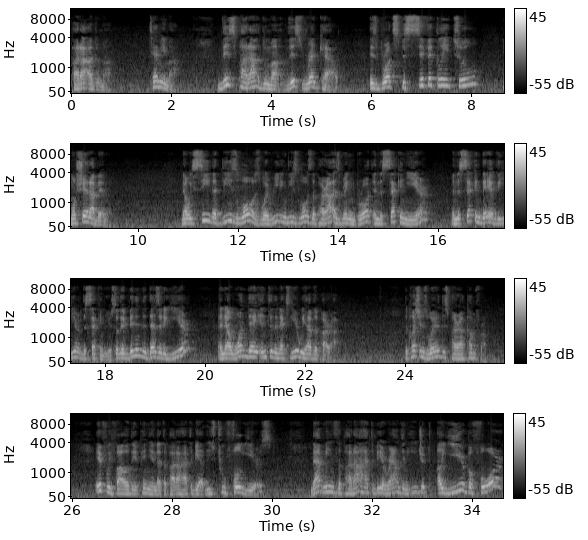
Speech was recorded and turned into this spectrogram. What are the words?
para aduma, temima. This para aduma, this red cow, is brought specifically to Moshe Rabbeinu. Now we see that these laws, we're reading these laws, the para is being brought in the second year, in the second day of the year of the second year. So they've been in the desert a year, and now one day into the next year, we have the para. The question is, where did this para come from? If we follow the opinion that the para had to be at least two full years, that means the para had to be around in Egypt a year before,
